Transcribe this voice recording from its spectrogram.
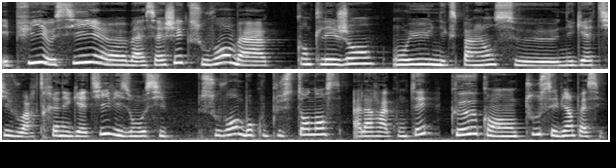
Et puis aussi, euh, bah, sachez que souvent, bah, quand les gens ont eu une expérience euh, négative, voire très négative, ils ont aussi souvent beaucoup plus tendance à la raconter que quand tout s'est bien passé.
